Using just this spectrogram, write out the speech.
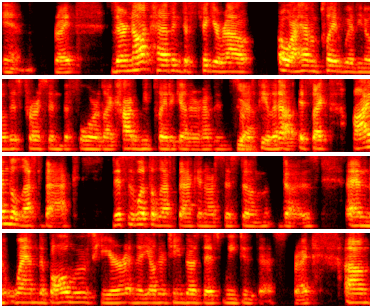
in right they're not having to figure out oh i haven't played with you know this person before like how do we play together have them sort Yeah. of feel it out it's like i'm the left back this is what the left back in our system does. And when the ball moves here and the other team does this, we do this, right? Um,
